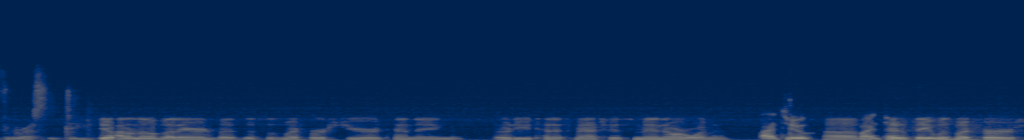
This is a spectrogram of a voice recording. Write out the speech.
for the rest of the team. Yeah, I don't know about Aaron, but this was my first year attending ODU tennis matches, men or women. Mine too. Um, Mine Penn too. State was my first.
